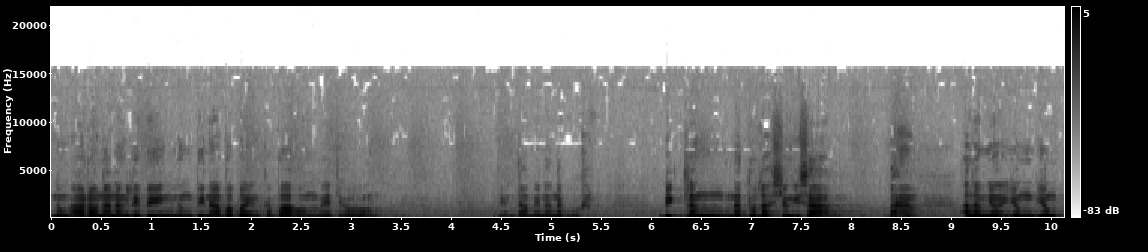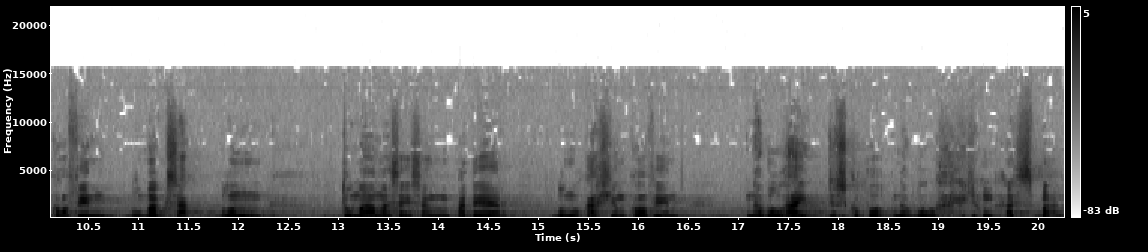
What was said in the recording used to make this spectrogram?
Nung araw na ng libing, nung binababa yung kabaong, medyo, ang dami na nag... Biglang nadulas yung isa, bam! Alam nyo, yung, yung coffin bumagsak, boom! Tumama sa isang pader, bumukas yung coffin, nabuhay. Diyos ko po, nabuhay yung husband.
